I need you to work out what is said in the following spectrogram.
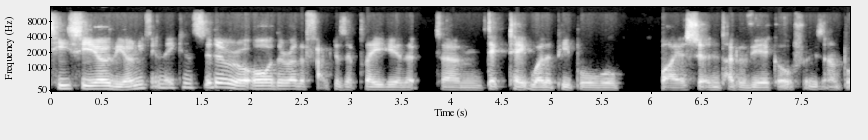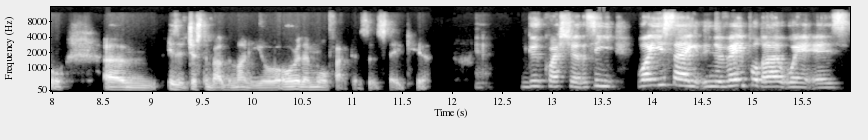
TCO the only thing they consider, or, or are there other factors at play here that um, dictate whether people will buy a certain type of vehicle, for example? Um, is it just about the money, or, or are there more factors at stake here? Yeah, good question. See, what you say in a very polite way is,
